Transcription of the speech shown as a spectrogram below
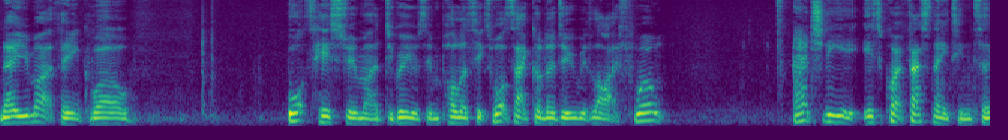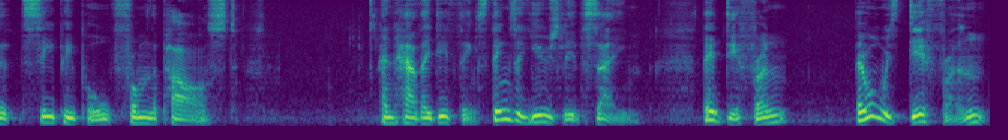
Now, you might think, well, what's history? My degree was in politics. What's that got to do with life? Well, actually, it's quite fascinating to see people from the past and how they did things. Things are usually the same, they're different, they're always different.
